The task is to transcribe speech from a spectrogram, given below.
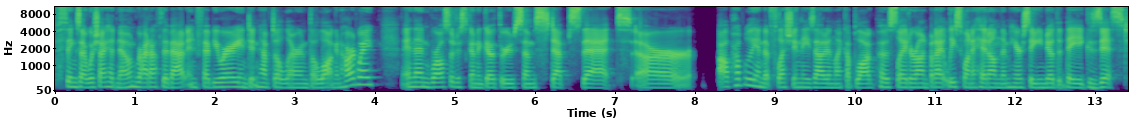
things I wish I had known right off the bat in February and didn't have to learn the long and hard way. And then we're also just going to go through some steps that are I'll probably end up fleshing these out in like a blog post later on, but I at least want to hit on them here so you know that they exist.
